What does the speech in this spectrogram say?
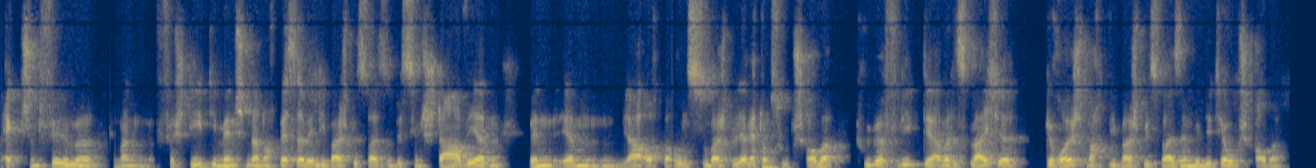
Actionfilme. Man versteht die Menschen dann auch besser, wenn die beispielsweise ein bisschen starr werden, wenn ähm, ja auch bei uns zum Beispiel der Rettungshubschrauber drüber fliegt, der aber das gleiche Geräusch macht wie beispielsweise ein Militärhubschrauber.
